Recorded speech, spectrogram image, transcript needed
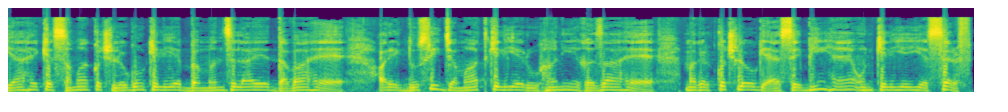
گیا ہے کہ سما کچھ لوگوں کے لیے بمنزلہ دوا ہے اور ایک دوسری جماعت کے لیے روحانی غذا ہے۔ مگر کچھ لوگ ایسے بھی ہیں، ان کے لیے یہ صرف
